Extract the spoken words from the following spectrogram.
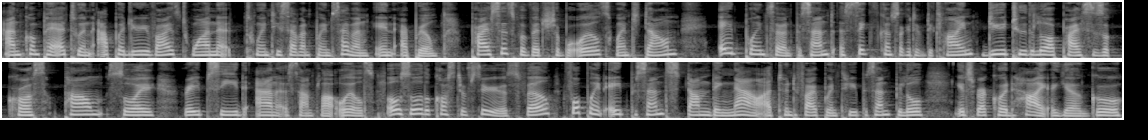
and compared to an upwardly revised 127.7 in April. Prices for vegetable oils went down 8.7%, a sixth consecutive decline due to the lower prices across palm, soy, rapeseed, and sunflower oils. Also, the cost of cereals fell 4.8%, standing now at 25.3% below its record high a year ago,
